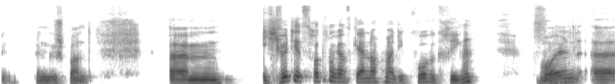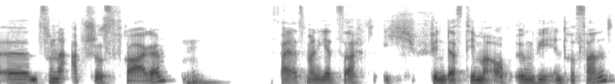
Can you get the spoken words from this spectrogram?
bin, bin gespannt. Ähm, ich würde jetzt trotzdem ganz gerne nochmal die Kurve kriegen wollen äh, äh, zu einer Abschlussfrage. Mhm falls man jetzt sagt, ich finde das Thema auch irgendwie interessant,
